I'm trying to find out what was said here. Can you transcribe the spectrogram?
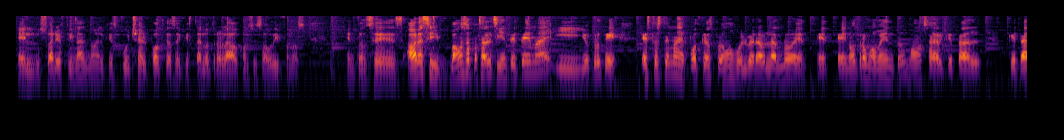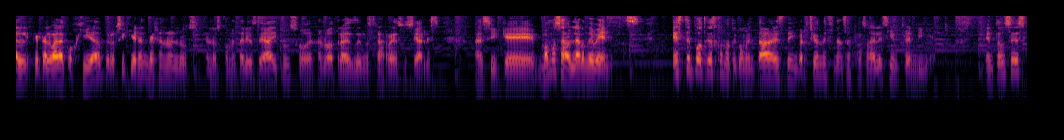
el usuario final, ¿no? El que escucha el podcast, el que está al otro lado con sus audífonos. Entonces, ahora sí, vamos a pasar al siguiente tema y yo creo que estos temas de podcast podemos volver a hablarlo en, en otro momento. Vamos a ver qué tal qué tal, qué tal va la acogida, pero si quieren déjenlo en los, en los comentarios de iTunes o déjenlo a través de nuestras redes sociales. Así que vamos a hablar de ventas. Este podcast, como te comentaba, es de inversión de finanzas personales y emprendimiento. Entonces,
